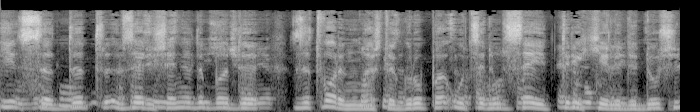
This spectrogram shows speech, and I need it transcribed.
и съдът взе решение да бъде затворена нашата група от 73 000 души,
